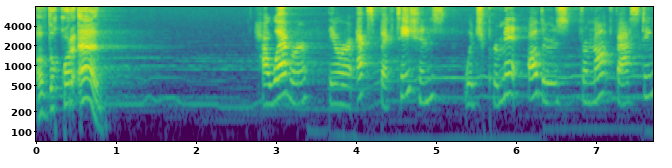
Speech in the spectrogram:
of the Quran. However, there are expectations which permit others from not fasting,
